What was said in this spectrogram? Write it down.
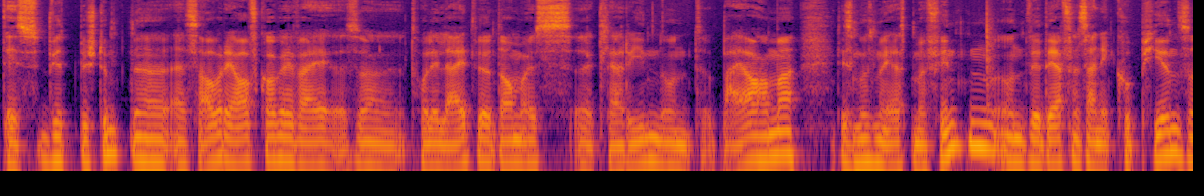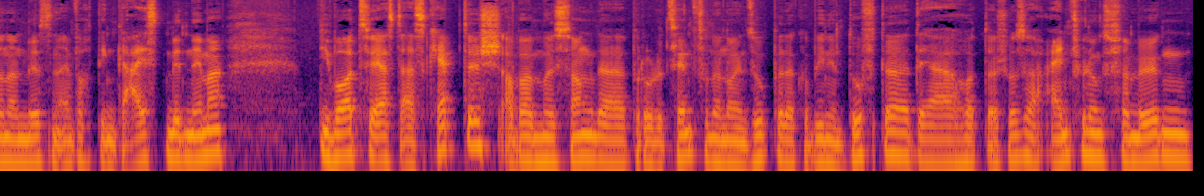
Das wird bestimmt eine, eine saubere Aufgabe, weil so tolle Leute wie damals äh, Clarin und Bayer haben wir. Das muss man erstmal finden und wir dürfen es auch nicht kopieren, sondern müssen einfach den Geist mitnehmen. Ich war zuerst auch skeptisch, aber muss sagen, der Produzent von der neuen Super, der Corbinian Dufter, der hat da schon so ein Einfühlungsvermögen,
